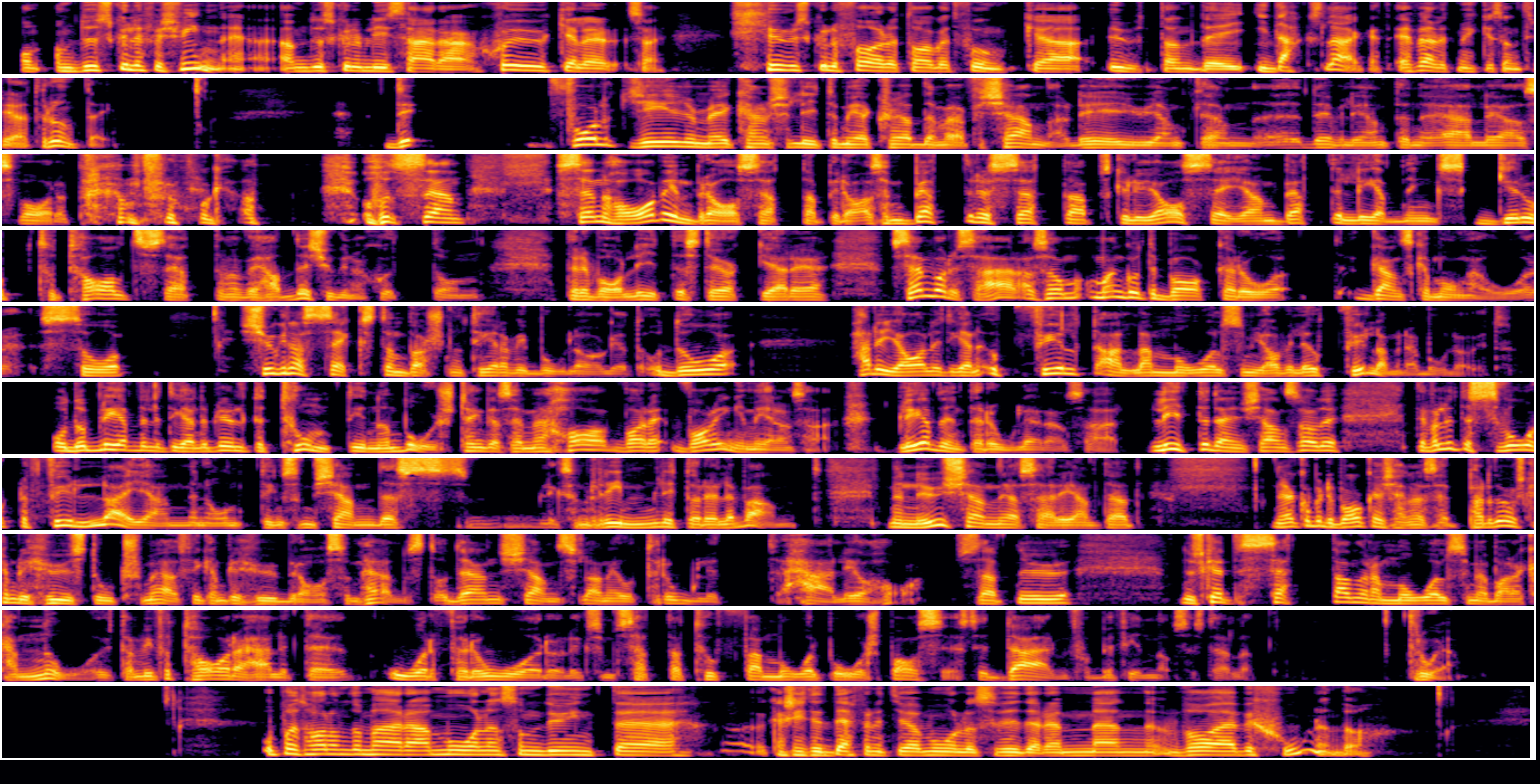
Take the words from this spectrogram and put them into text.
om, om du skulle försvinna, om du skulle bli så här sjuk eller så här, hur skulle företaget funka utan dig i dagsläget? Det Är väldigt mycket centrerat runt dig. Det, folk ger ju mig kanske lite mer cred än vad jag förtjänar. Det är ju egentligen, eh, det är väl egentligen det ärliga svaret på den frågan. Och sen, sen har vi en bra setup idag. Alltså en bättre setup skulle jag säga, en bättre ledningsgrupp totalt sett än vad vi hade 2017. Där det var lite stökigare. Sen var det så här, alltså om man går tillbaka då ganska många år. Så 2016 börsnoterade vi bolaget och då hade jag lite grann uppfyllt alla mål som jag ville uppfylla med det här bolaget. Och då blev det lite grann, det blev lite tomt inombords. Tänkte jag så här, men ha, var, det, var det inget mer än så här? Blev det inte roligare än så här? Lite den känslan. Det, det var lite svårt att fylla igen med någonting som kändes liksom rimligt och relevant. Men nu känner jag så här egentligen att när jag kommer tillbaka känner jag att Paradox kan bli hur stort som helst, vi kan bli hur bra som helst. Och den känslan är otroligt härlig att ha. Så att nu, nu ska jag inte sätta några mål som jag bara kan nå, utan vi får ta det här lite år för år och liksom sätta tuffa mål på årsbasis. Det är där vi får befinna oss istället tror jag. Och på tal om de här målen som du inte, kanske inte definitiva mål och så vidare, men vad är visionen då?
